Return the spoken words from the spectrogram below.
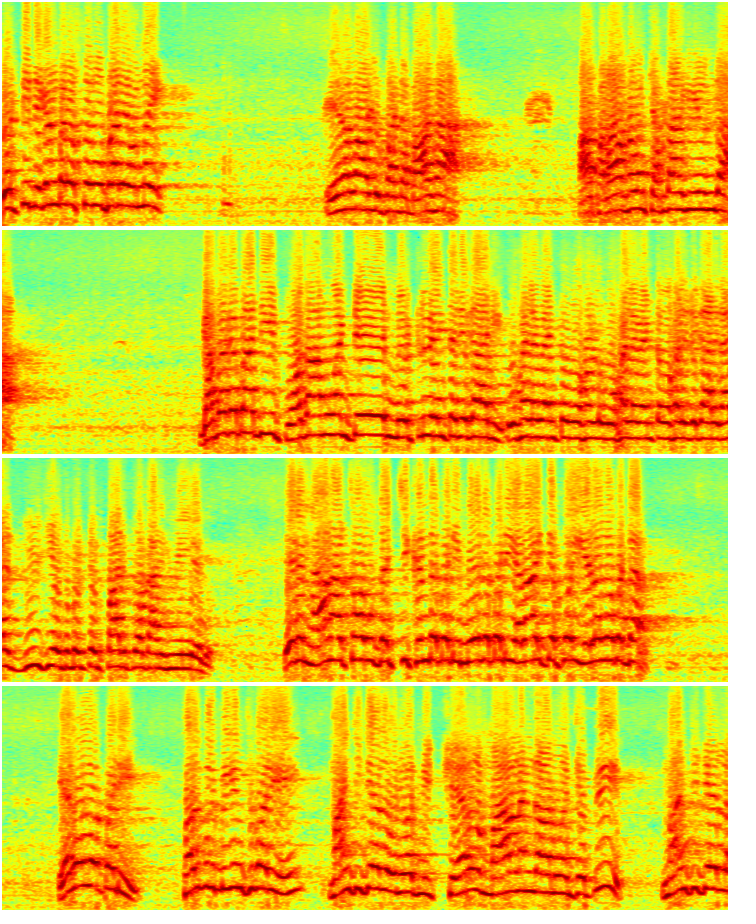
వట్టి దిగంబర స్వరూపాలే ఉన్నాయి. ఏదవాళ్ళు పడ్డ బాధ ఆ పరాభవం చెప్పడానికి వీలుందా? గబగబా దిగి పోదాము అంటే మెట్లు వెంట దిగాలి ఊహళ్ళ వెంట ఊహళ్ళు ఊహళ్ళ వెంట ఊహళ్ళు దిగాలి కానీ దూకి ఎటు పెట్టి పారిపోవడానికి వీల్లేదు. ఇక నానాచావు దచ్చి కింద పడి మీద పడి ఎలా అయితే పోయి ఎలలో పడ్డారు. ఎలలో పడి తలుపులు బిగించుకొని మంచి చీరలు నీ చీరలు మారణంగాను అని చెప్పి మంచి చీరల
